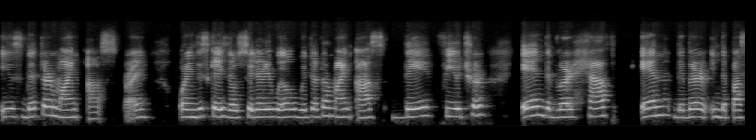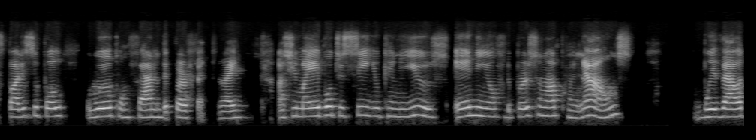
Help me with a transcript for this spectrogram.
is determine us, right? Or in this case, the auxiliary will determine as the future and the verb have and the verb in the past participle will confirm the perfect, right? As you may able to see, you can use any of the personal pronouns without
